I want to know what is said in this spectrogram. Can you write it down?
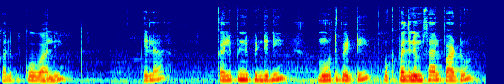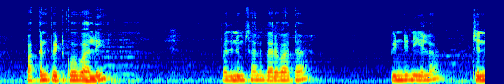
కలుపుకోవాలి. ఇలా కలిపిన పిండిని మూత పెట్టి ఒక పది నిమిషాల పాటు పక్కన పెట్టుకోవాలి. పది నిమిషాల తర్వాత పిండిని ఇలా చిన్న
